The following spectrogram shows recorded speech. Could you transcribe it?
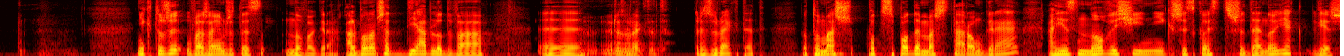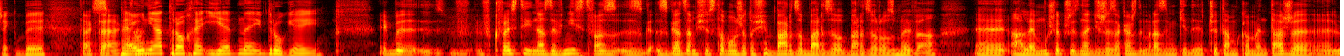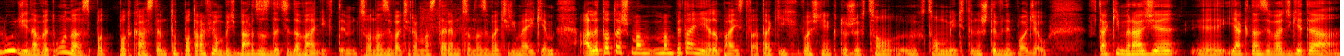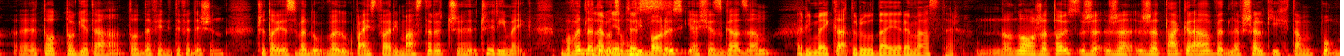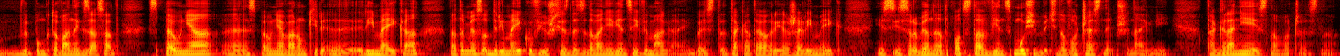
Niektórzy uważają, że to jest nowa gra. Albo na przykład Diablo 2 e, Resurrected. Resurrected. No to masz pod spodem masz starą grę, a jest nowy silnik, wszystko jest 3D. No jak wiesz, jakby tak, tak, spełnia tak. trochę i jednej i drugiej jakby w, kwestii nazewnictwa zgadzam się z tobą, że to się bardzo, bardzo, bardzo rozmywa, e, ale muszę przyznać, że za każdym razem, kiedy czytam komentarze ludzi, nawet u nas pod podcastem, to potrafią być bardzo zdecydowani w tym, co nazywać remasterem, co nazywać remake'iem, ale to też mam, mam pytanie do państwa, takich właśnie, którzy chcą, chcą mieć ten sztywny podział. W takim razie, e, jak nazywać GTA? E, to, to GTA, to Definitive Edition. Czy to jest według, według państwa remaster, czy, czy remake? Bo wedle Dla tego, co mówi jest... Borys, ja się zgadzam. Remake, ta, który udaje remaster. No, no że to jest, że, że, że ta gra wedle wszelkich tam wypunktowanych zasad spełnia, e, spełnia warunki remake'a, natomiast od remake'ów już się zdecydowanie więcej wymaga. Jakby jest taka teoria, że remake jest, jest robiony od podstaw, więc musi być nowoczesny przynajmniej. Ta gra nie jest nowoczesna.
